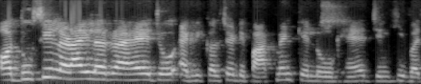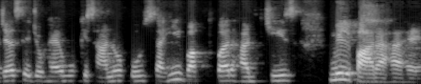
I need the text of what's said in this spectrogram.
और दूसरी लड़ाई लड़ रहा है जो एग्रीकल्चर डिपार्टमेंट के लोग हैं, जिनकी वजह से जो है वो किसानों को सही वक्त पर हर चीज़ मिल पा रहा है।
